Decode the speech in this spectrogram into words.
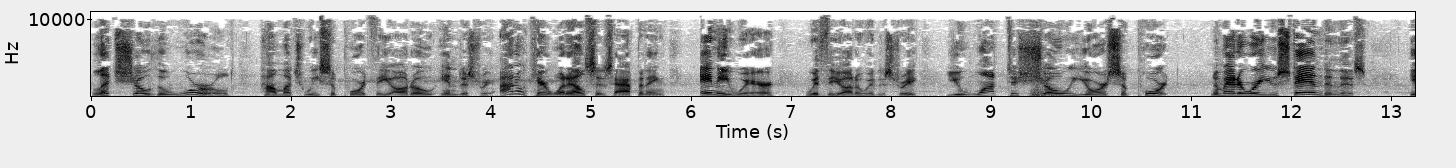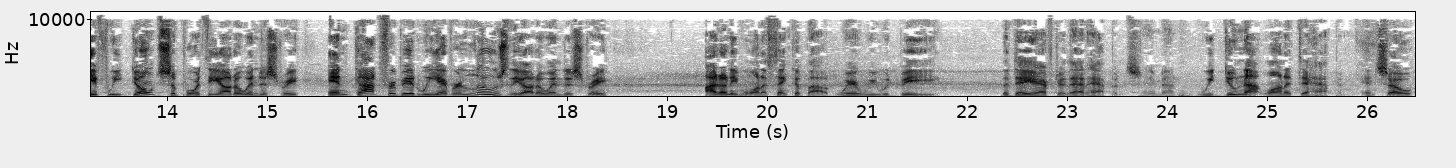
Let's show the world how much we support the auto industry. I don't care what else is happening anywhere with the auto industry. You want to show your support, no matter where you stand in this. If we don't support the auto industry, and God forbid we ever lose the auto industry, I don't even want to think about where we would be the day after that happens. Amen. We do not want it to happen. And so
